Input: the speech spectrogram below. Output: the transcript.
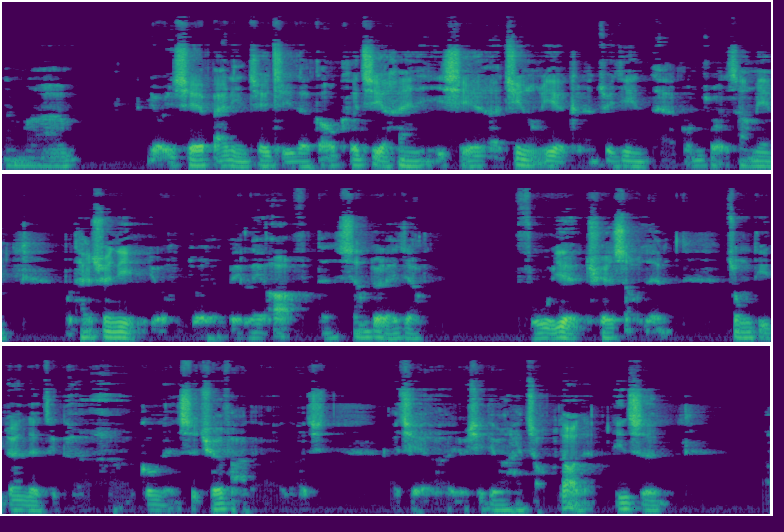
那么有一些白领阶级的高科技和一些金融业，可能最近在工作上面不太顺利，off，但是相对来讲，服务业缺少人，中低端的这个工人是缺乏的，而且而且有些地方还找不到人，因此，呃，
